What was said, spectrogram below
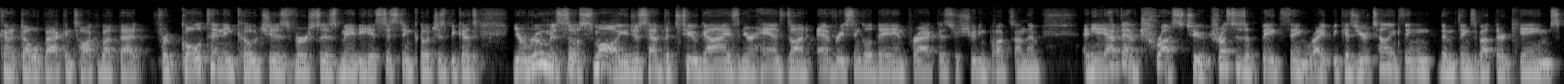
kind of double back and talk about that for goaltending coaches versus maybe assistant coaches because your room is so small. You just have the two guys and your hands on every single day in practice. You're shooting pucks on them. And you have to have trust too. Trust is a big thing, right? Because you're telling thing, them things about their games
